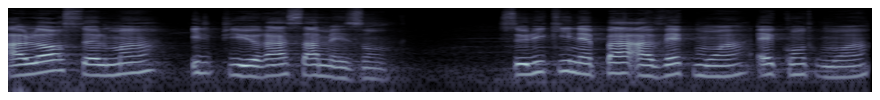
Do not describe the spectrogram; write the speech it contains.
Alors seulement il pillera sa maison. Celui qui n'est pas avec moi est contre moi,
